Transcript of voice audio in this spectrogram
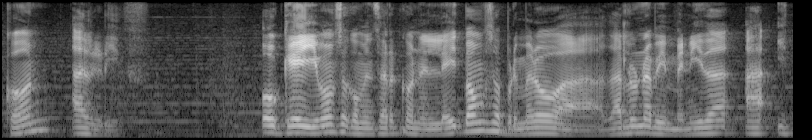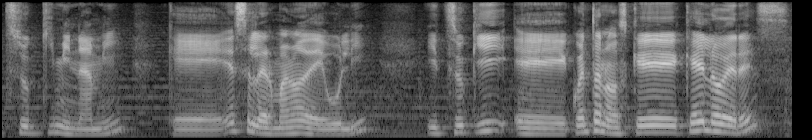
con Algrif. Ok, y vamos a comenzar con el late. Vamos a primero a darle una bienvenida a Itsuki Minami, que es el hermano de Uli. Itsuki, eh, cuéntanos, ¿qué, ¿qué lo eres?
